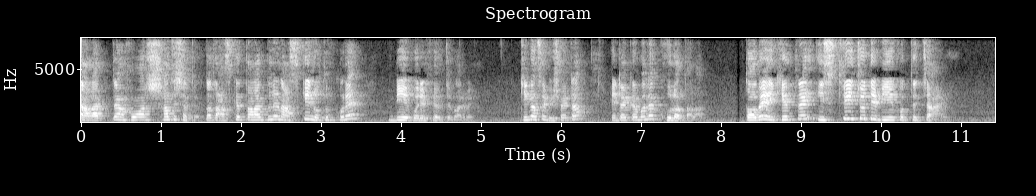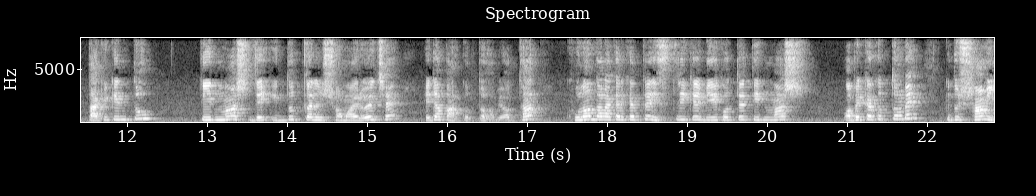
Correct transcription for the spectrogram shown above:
তালাকটা হওয়ার সাথে সাথে, অর্থাৎ আজকে তালাক দিলেন, আজকেই নতুন করে বিয়ে করে ফেলতে পারবেন। ঠিক আছে বিষয়টা? এটাকে বলে খোলা তালাক। তবে এই ক্ষেত্রে স্ত্রী যদি বিয়ে করতে চায়, তাকে কিন্তু তিন মাস যে ইদ্যুৎকালীন সময় রয়েছে এটা পার করতে হবে। অর্থাৎ খোলা তালাকের ক্ষেত্রে স্ত্রীকে বিয়ে করতে তিন মাস অপেক্ষা করতে হবে, কিন্তু স্বামী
